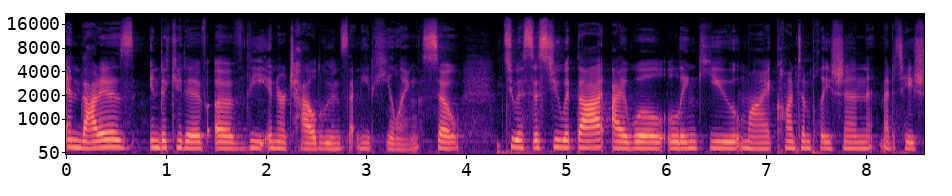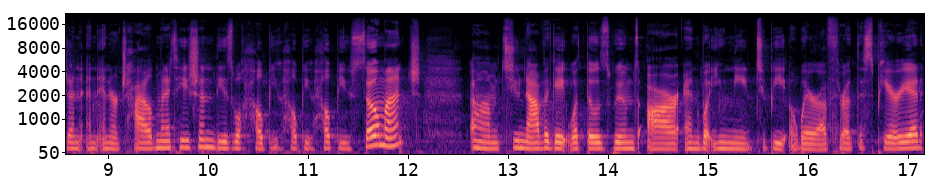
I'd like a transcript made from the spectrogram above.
And that is indicative of the inner child wounds that need healing. So to assist you with that i will link you my contemplation meditation and inner child meditation. These will help you help you help you so much um, to navigate what those wounds are and what you need to be aware of throughout this period.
